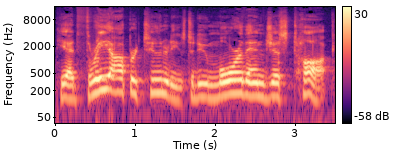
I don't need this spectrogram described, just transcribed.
He had three opportunities to do more than just talk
